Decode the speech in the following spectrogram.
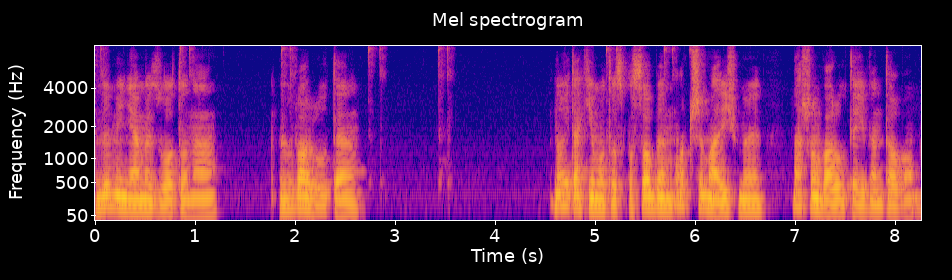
wymieniamy złoto na walutę. No i takim oto sposobem otrzymaliśmy naszą walutę eventową.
